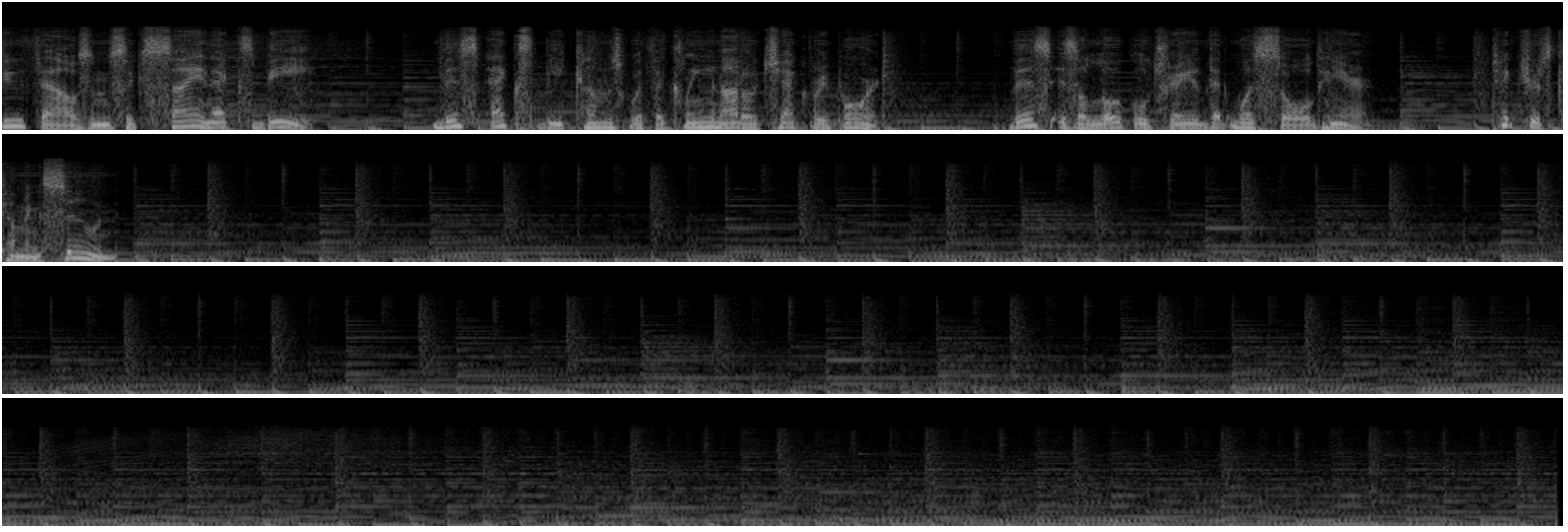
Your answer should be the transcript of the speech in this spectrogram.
2006 Scion XB. This XB comes with a clean auto check report. This is a local trade that was sold here. Pictures coming soon.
